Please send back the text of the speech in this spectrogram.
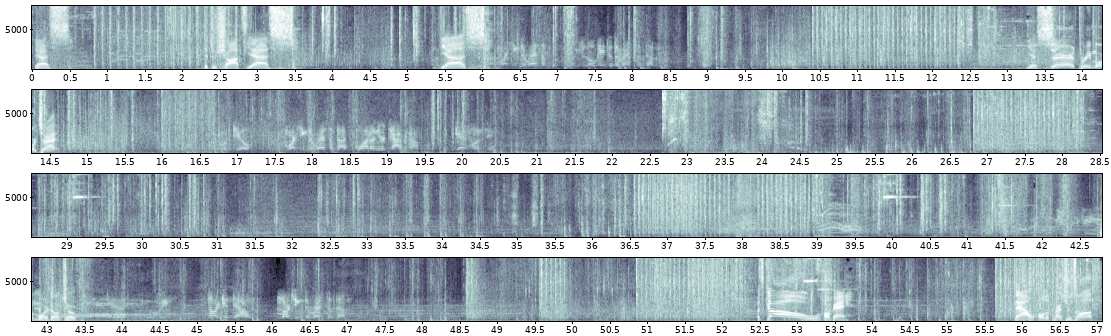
Yes. Get your shots. Yes. Yes. Yes, sir. Three more, chat. Good kill. Marking the rest of that squad on your attack map. Get hunting. One more, don't them. Let's go. Okay. Now, all the pressure's off.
